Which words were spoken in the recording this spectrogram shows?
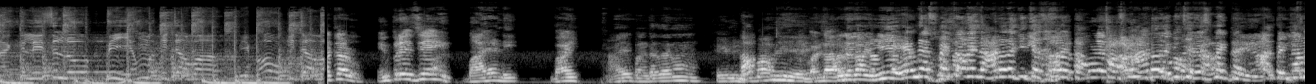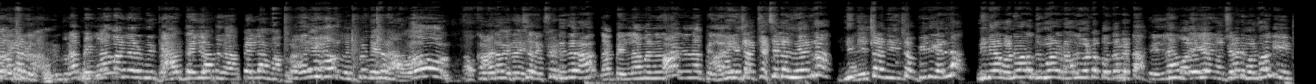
నక్కిలీసులు మీ అమ్మకి చావా మీ బావుకి చావా? మాట్లాడు ఇంప్రెస్ చేయి. బాయ్ అండి. బాయ్. హాయ్ బండదానా. ఏం రెస్పెక్ట్ అనేది ఆడోళ్ళకి ఇచ్చే. ఆడోళ్ళకి ఇచ్చే. నా. నా నా నా ఓ, ఒక ఆడోళ్ళకి ఇచ్చే respect ఇదేనా? నా పెళ్ళాం అన్నాడు, నా పెళ్ళాం అది ఇట్లా చచ్చేలా లేదురా? నీకు ఇట్లా నీ ఇట్లా పీడికి వెళ్ళా నేను వండువాడు దుమ్మాడు రాళ్ళు కొట్ట పొద్దు పెట్ట పెళ్ళాం మంచిగా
